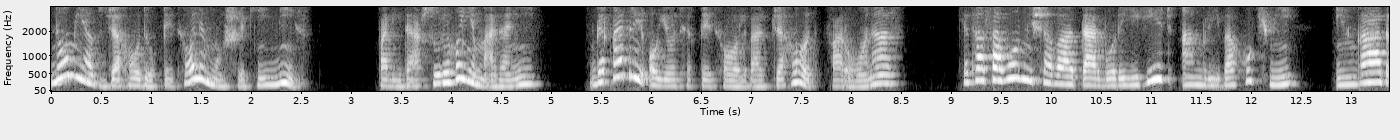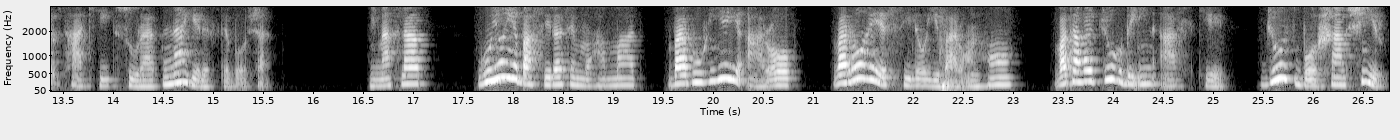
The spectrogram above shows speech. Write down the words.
نامی از جهاد و قتال مشرکین نیست ولی در سوره های مدنی به قدری آیات قتال و جهاد فراوان است که تصور می شود درباره هیچ امری و حکمی اینقدر تاکید صورت نگرفته باشد. این مطلب گویای بصیرت محمد بر روحیه اعراب و راه استیلای بر آنها و توجه به این اصل که جز با شمشیر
